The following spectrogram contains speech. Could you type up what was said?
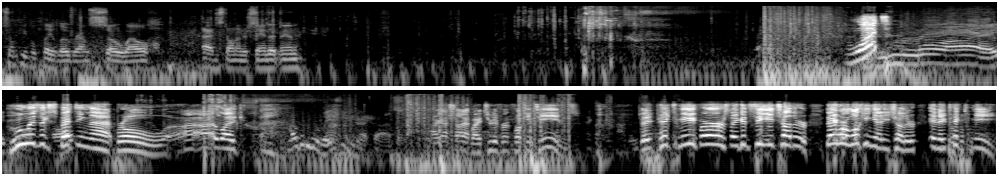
Some people play low ground so well. I just don't understand it, man. What? What? Who is expecting that, bro? I, I- like, How did you late that fast? I got shot by two different fucking teams. They picked me first. They could see each other. They were looking at each other, and they picked me.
